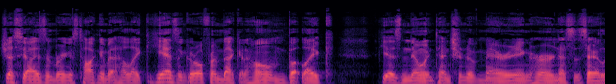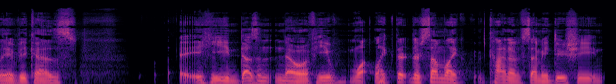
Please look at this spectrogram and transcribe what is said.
jesse eisenberg is talking about how like he has a girlfriend back at home but like he has no intention of marrying her necessarily because he doesn't know if he want like there, there's some like kind of semi douchey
